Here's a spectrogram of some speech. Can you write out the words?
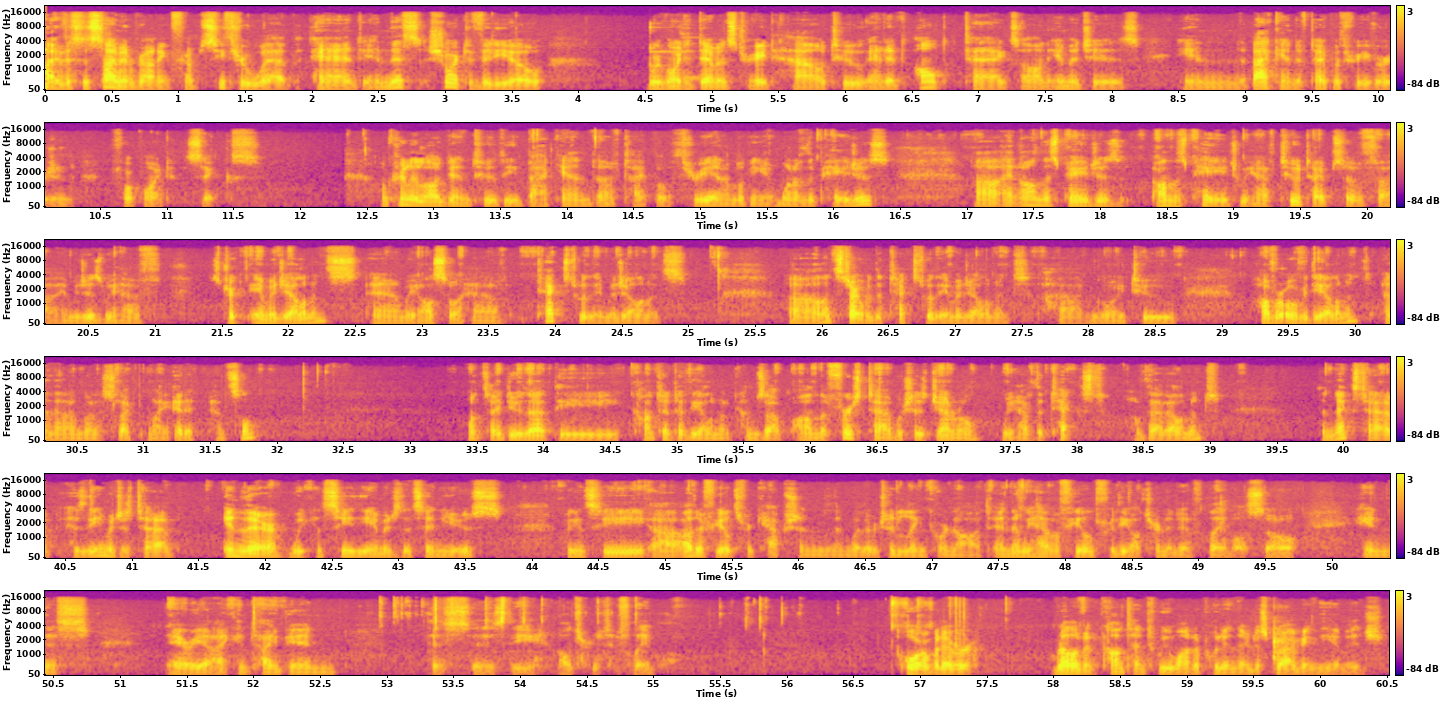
Hi, this is Simon Browning from SeeThrough Web, and in this short video, we're going to demonstrate how to edit alt tags on images in the backend of TYPO3 version 4.6. I'm currently logged into the backend of TYPO3, and I'm looking at one of the pages. Uh, and on this, pages, on this page, we have two types of uh, images. We have strict image elements, and we also have text with image elements. Uh, let's start with the text with image element. I'm going to hover over the element, and then I'm going to select my edit pencil. Once I do that, the content of the element comes up. On the first tab, which is general, we have the text of that element. The next tab is the images tab. In there, we can see the image that's in use. We can see uh, other fields for captions and whether it should link or not. And then we have a field for the alternative label. So in this area, I can type in, this is the alternative label. Or whatever relevant content we want to put in there describing the image.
